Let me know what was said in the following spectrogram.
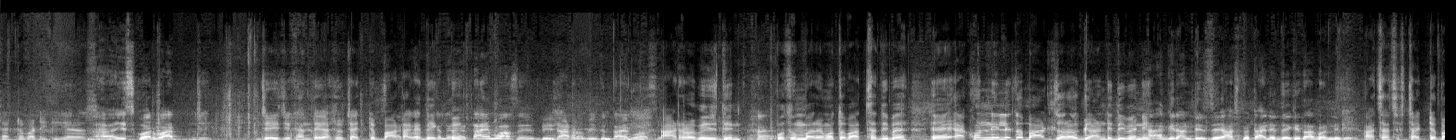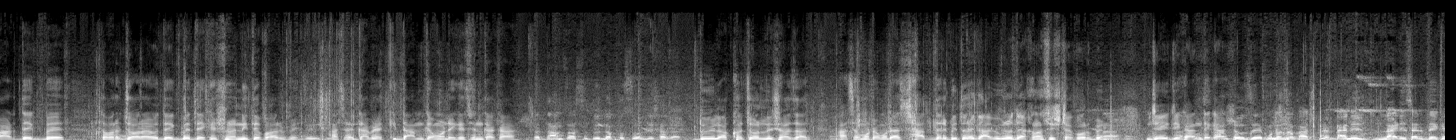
চারটা বাটি ক্লিয়ার আছে? হ্যাঁ স্কোয়ার বাট জি। যেই যেখান থেকে আসুক চারটে বাট আগে দেখবে। টাইমও আছে বিশ আঠারো বিশ দিন টাইমও আছে। আঠারো বিশ দিন। হ্যাঁ। প্রথমবারের মতো বাচ্চা দিবে। এখন নিলে তো বাট জরাও গ্যারান্টি দিবেনি হ্যাঁ গ্যারান্টি যে আসবে টাইনে দেখি তারপর নিবে। আচ্ছা আচ্ছা চারটে বার দেখবে তারপরে জরায়ু দেখবে দেখে শুনে নিতে পারবে। আচ্ছা গাভীরা কি দাম কেমন রেখেছেন কাকা? দাম চাচ্ছে দুই লক্ষ চল্লিশ হাজার। দুই লক্ষ চল্লিশ হাজার। আচ্ছা মোটামুটি সাতদের ভিতরে গাভীগুলো দেখানোর চেষ্টা করবেন। হ্যাঁ, হ্যাঁ। যেই যেখান থেকে আসুক। যে কোনো লোক আসবে টাইনে লাইন সাইড দেখে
